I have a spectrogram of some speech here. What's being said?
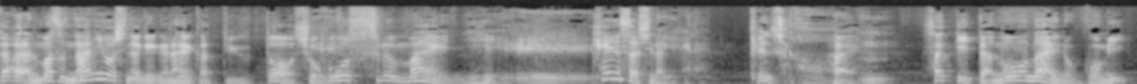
だからまず何をしなきゃいけないかっていうと、処方する前にえー検査しなきゃいけない。検査はい。うんさっき言った脳内のゴミ、え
